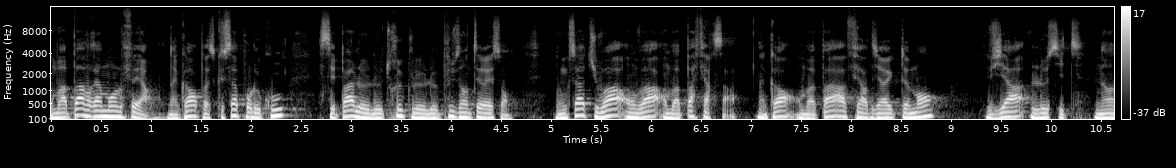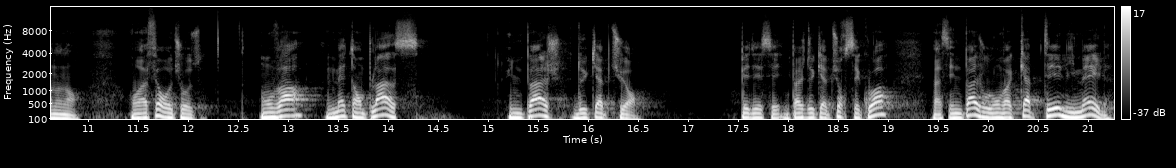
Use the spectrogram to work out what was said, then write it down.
on va pas vraiment le faire, d'accord? Parce que ça, pour le coup, c'est pas le, truc le, plus intéressant. Donc ça, tu vois, on va, on va pas faire ça, d'accord? On va pas faire directement via le site. Non, non, non. On va faire autre chose. On va mettre en place une page de capture. PDC. Une page de capture, c'est quoi? Ben, C'est une page où on va capter l'email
